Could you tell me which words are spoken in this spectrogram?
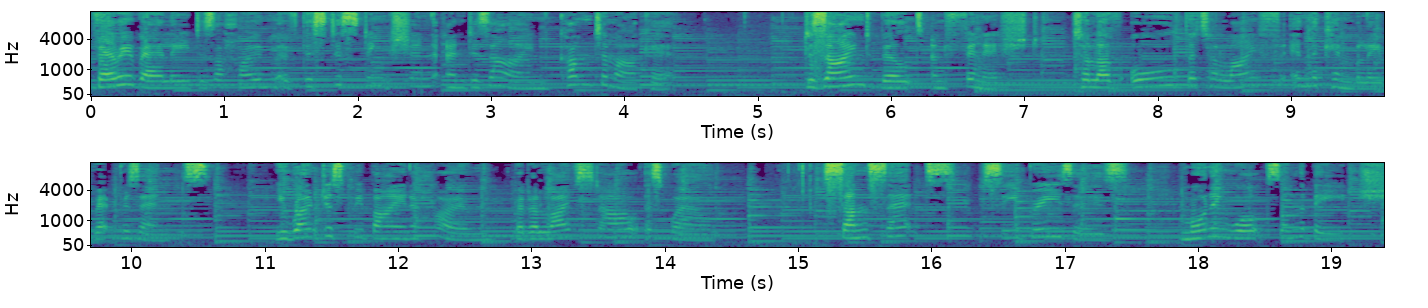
Very rarely does a home of this distinction and design come to market. Designed, built, and finished to love all that a life in the Kimberley represents, you won't just be buying a home, but a lifestyle as well. Sunsets, sea breezes, morning walks on the beach,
